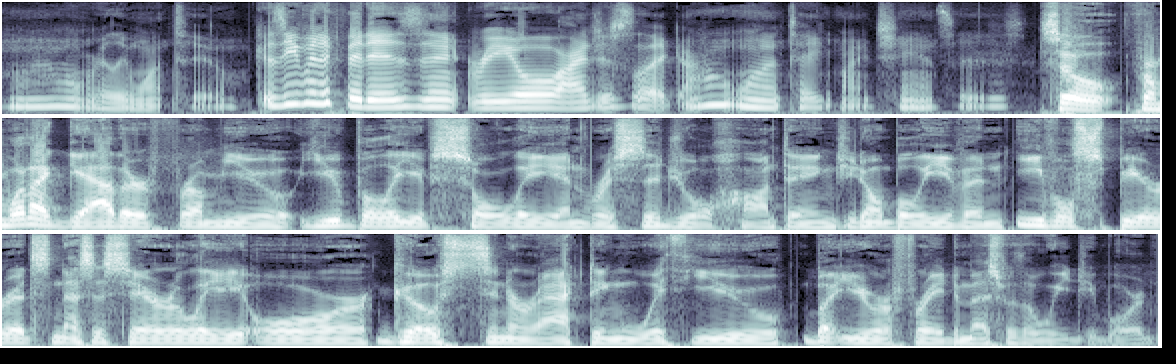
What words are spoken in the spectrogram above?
I don't really want to. Cuz even if it isn't real, I just like I don't want to take my chances. So, from what I gather from you, you believe solely in residual hauntings. You don't believe in evil spirits necessarily or ghosts interacting with you, but you're afraid to mess with a Ouija board.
